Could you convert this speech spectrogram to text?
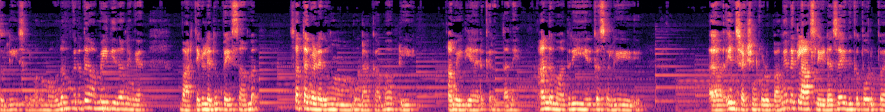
சொல்லி சொல்லுவாங்க. மௌனம்ங்கிறது அமைதி தானுங்க. வார்த்தைகள் எதுவும் பேசாமல் சத்தங்கள் எதுவும் உண்டாக்காமல் அப்படி அமைதியாக இருக்கிறது தானே? அந்த மாதிரி இருக்க சொல்லி இன்ஸ்ட்ரக்ஷன் கொடுப்பாங்க. இந்த கிளாஸ் லீடர்ஸை இதுக்கு பொறுப்பை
